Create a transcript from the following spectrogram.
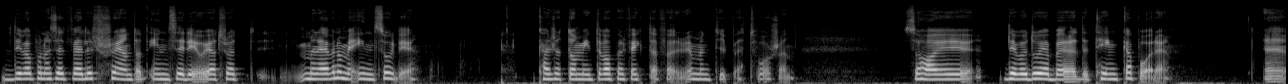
Det var på något sätt väldigt skönt att inse det och jag tror att men även om jag insåg det, kanske att de inte var perfekta för ja, men typ ett, två år sedan, så har jag ju, det var då jag började tänka på det. Eh,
